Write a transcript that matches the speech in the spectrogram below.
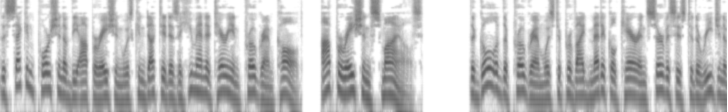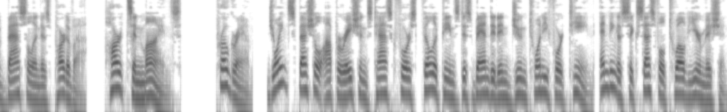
The second portion of the operation was conducted as a humanitarian program called Operation Smiles. The goal of the program was to provide medical care and services to the region of Basilan as part of a Hearts and Minds program. Joint Special Operations Task Force – Philippines disbanded in June 2014, ending a successful 12-year mission.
